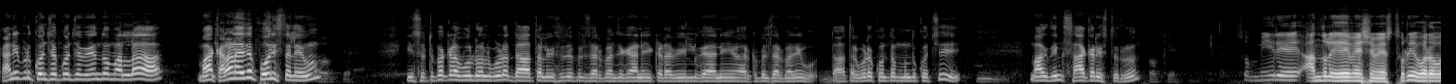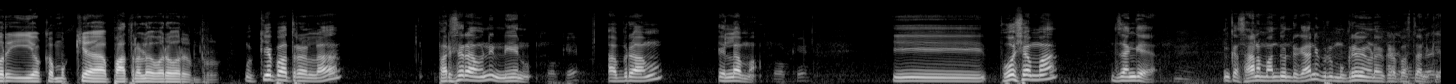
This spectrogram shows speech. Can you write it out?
కానీ ఇప్పుడు కొంచెం కొంచెం ఏందో మళ్ళా మా కళను అయితే పోనిస్తలేము ఈ చుట్టుపక్కల ఊళ్ళో కూడా దాతలు విశ్వదపల్లి సర్పంచ్ కానీ ఇక్కడ వీళ్ళు కానీ వర్కపల్లి సర్పంచ్ దాతలు కూడా కొంత ముందుకొచ్చి మాకు దీనికి సహకరిస్తుర్రు. ఓకే. సో మీరే అందులో ఏ వేషం వేస్తారు ఎవరెవరు ఈ యొక్క ముఖ్య పాత్రలో ఎవరెవరు ఉంటారు? ముఖ్య పాత్రల్లో పరశురాముని నేను. ఓకే. అబ్రాము ఎల్లమ్మ. ఓకే. ఈ పోషమ్మ జంగయ్య. ఇంకా చాలా మంది ఉంటారు కానీ ఇప్పుడు ముగ్గురమే ఉన్నాం ఇక్కడ ప్రస్తుతానికి.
